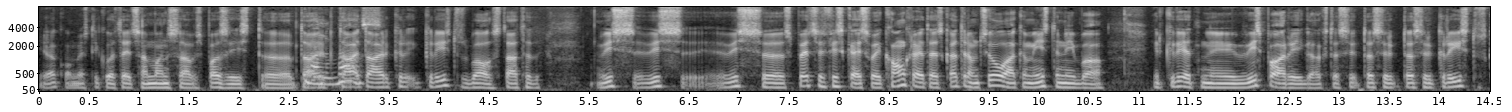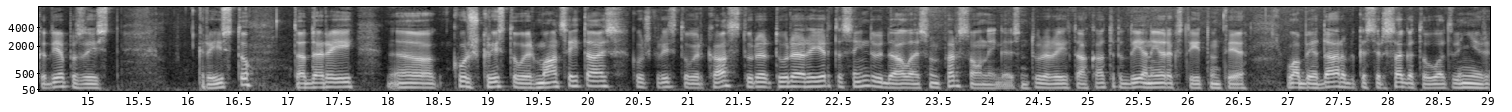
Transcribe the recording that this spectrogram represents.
ja, ko mēs tikko teicām, man savas pazīst, tā, ir, tā, tā ir Kristus balss. Tā tad viss vis, vis specifiskais vai konkrētais katram cilvēkam īstenībā ir krietni vispārīgāks. Tas ir, tas ir, tas ir Kristus, kad iepazīst Kristu tad arī uh, kurš Kristu ir mācītājs, kurš Kristu ir kas, tur, ar, tur arī ir tas individuālais un personīgais. Un tur arī tā katra diena ierakstīta un tie labie darbi, kas ir sagatavoti, viņi ir,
